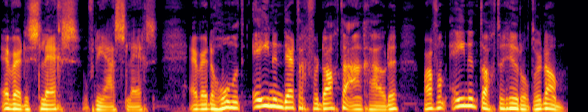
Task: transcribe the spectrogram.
Er werden slechts, of niet ja, slechts, er werden 131 verdachten aangehouden, waarvan 81 in Rotterdam.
